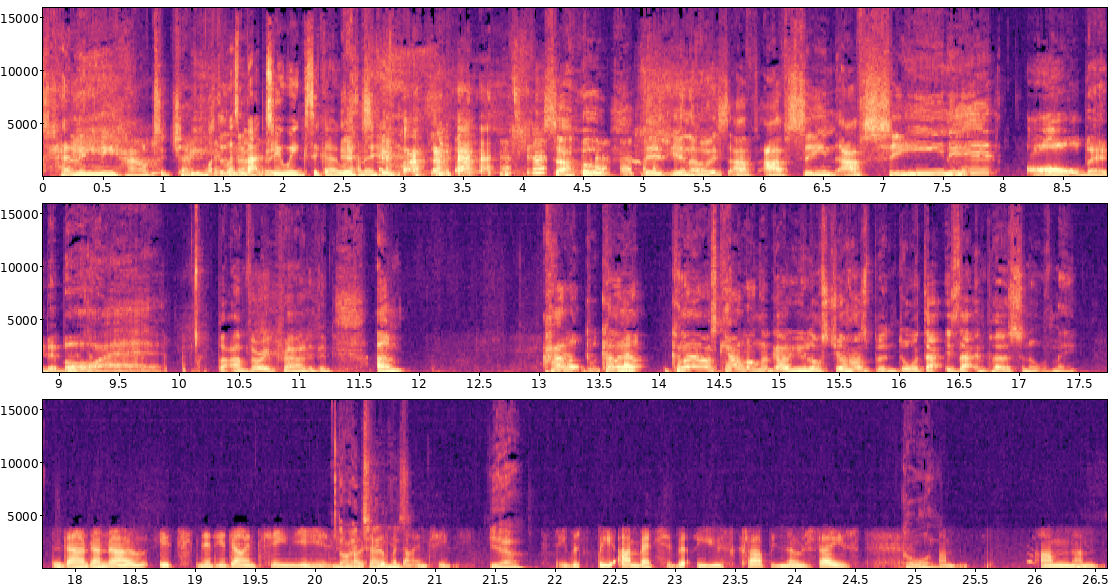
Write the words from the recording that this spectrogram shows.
telling me how to change the It was nappy. about two weeks ago, wasn't it? So there's, you know, it's I've, I've seen I've seen it all, baby boy. But I'm very proud of him. Um, how long, can I can I ask how long ago you lost your husband, or that is that impersonal with me? No, no, no. It's nearly 19 years. I was 19 over years. 19. Yeah, He was, we, I met him at a youth club in those days. go on. I'm, I'm um, You don't-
